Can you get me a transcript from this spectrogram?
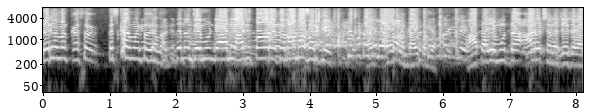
तरी मग कसं कसं काय म्हणता त्याला? धनंजय मुंडे आणि अजित पवार आहेत तर रामासारखे. आता? हे मुद्दा आरक्षणाच्या जेव्हा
